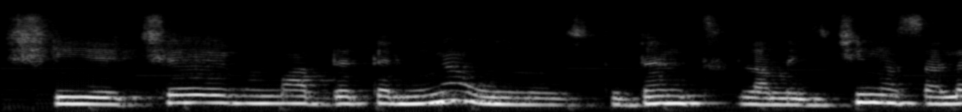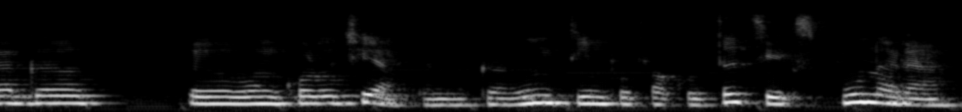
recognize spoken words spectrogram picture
și ce ar determina un student la medicină să aleagă oncologia, pentru că în timpul facultății expunerea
